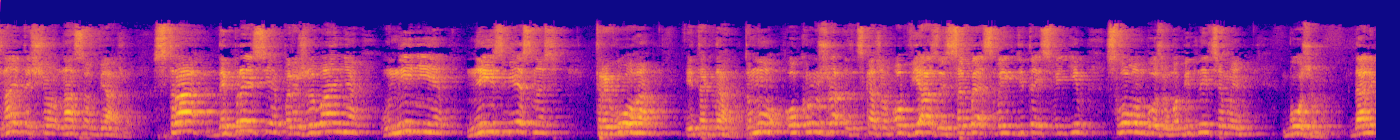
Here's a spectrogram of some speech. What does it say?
знаєте, що нас обв'яже? Страх, депресія, переживання, унинія, неізвісність, тривога і так далі. Тому окружа, скажімо, обв'язуй себе, своїх дітей, свій дім Словом Божим, обітницями Божими. Далі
